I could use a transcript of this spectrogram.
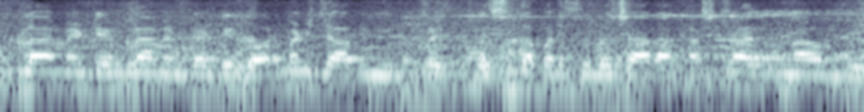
ఎంప్లాయ్మెంట్ ఎంప్లాయ్మెంట్ అంటే గవర్నమెంట్ జాబ్ ప్రస్తుత పరిస్థితుల్లో చాలా కష్టంగా ఉంది.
